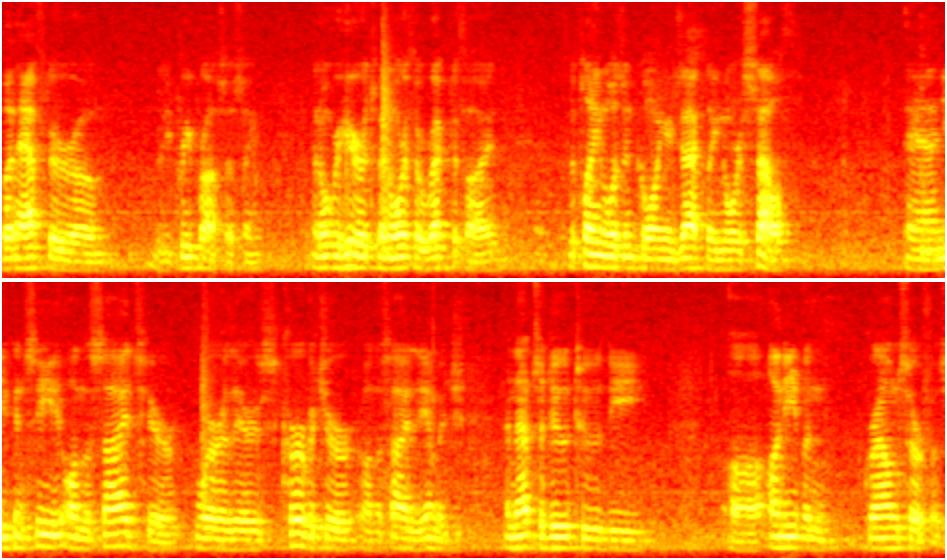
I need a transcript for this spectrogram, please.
but after um, the pre-processing. And over here, it's been orthorectified. The plane wasn't going exactly north-south. And you can see on the sides here where there's curvature on the side of the image, and that's due to the uh, uneven ground surface.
